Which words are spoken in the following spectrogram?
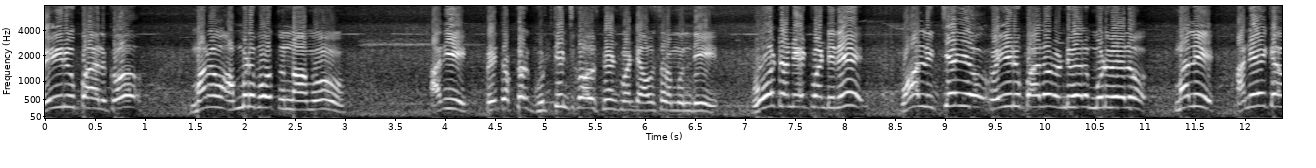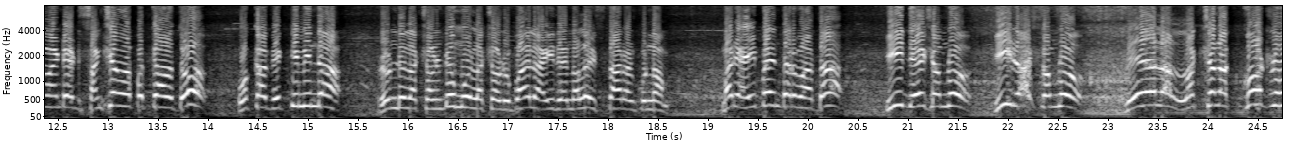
వెయ్యి రూపాయలకో మనం అమ్ముడుపోతున్నాము. అది ప్రతి ఒక్కరు గుర్తించుకోవాల్సినటువంటి అవసరం ఉంది. ఓటు అనేటువంటిది వాళ్ళు ఇచ్చేది వెయ్యి రూపాయలు రెండు వేలు మూడు వేలు మళ్ళీ అనేకమైన సంక్షేమ పథకాలతో ఒక వ్యక్తి మీద రెండు లక్షల నుండి మూడు లక్షల రూపాయలు ఐదేళ్ళలో ఇస్తారనుకున్నాం. మరి అయిపోయిన తర్వాత ఈ దేశంలో ఈ రాష్ట్రంలో వేల లక్షల కోట్లు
